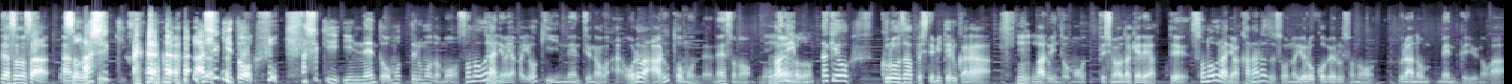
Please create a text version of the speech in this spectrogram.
だそのさあの悪しき悪しきと悪しき因縁と思ってるものもその裏にはやっぱ良き因縁っていうのは、俺はあると思うんだよね。その悪いだけをクローズアップして見てるから、悪いと思ってしまうだけであってその裏には必ずその喜べるその裏の面っていうのが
